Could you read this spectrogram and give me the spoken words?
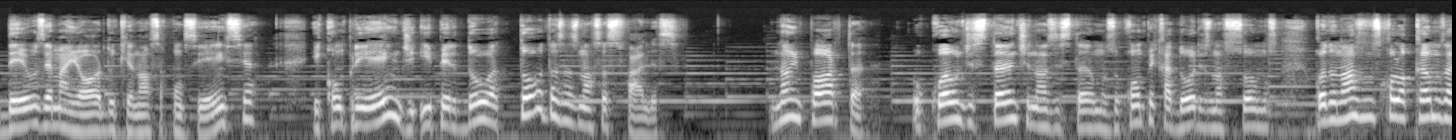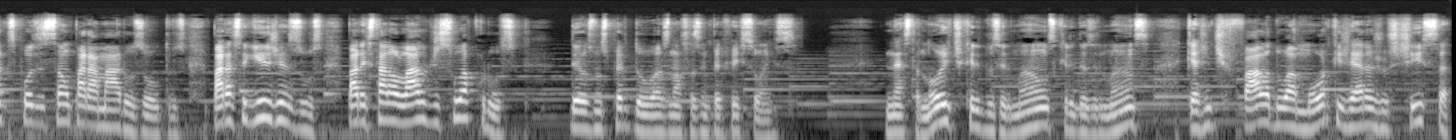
Deus é maior do que nossa consciência e compreende e perdoa todas as nossas falhas. Não importa o quão distante nós estamos, o quão pecadores nós somos, quando nós nos colocamos à disposição para amar os outros, para seguir Jesus, para estar ao lado de Sua cruz, Deus nos perdoa as nossas imperfeições nesta noite, queridos irmãos, queridas irmãs, que a gente fala do amor que gera justiça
